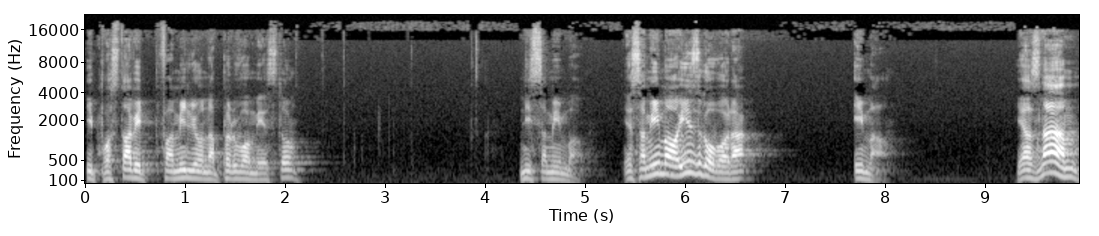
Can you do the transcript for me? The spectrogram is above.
i postaviti familiju na prvo mjesto? Nisam imao. Jer sam imao izgovora? Imao. Ja znam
